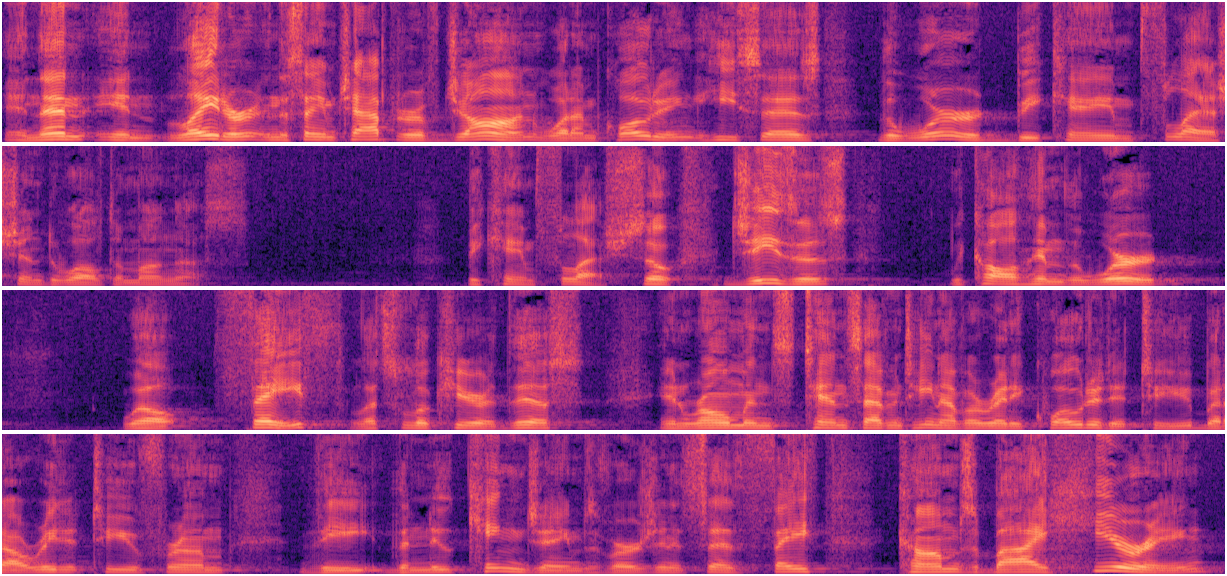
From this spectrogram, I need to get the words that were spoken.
And then in later in the same chapter of John, what I'm quoting, he says, "The word became flesh and dwelt among us." Became flesh. So Jesus, we call him the word. Well, faith, let's look here at this in Romans 10:17. I've already quoted it to you, but I'll read it to you from the the New King James version. It says, "Faith comes by hearing,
